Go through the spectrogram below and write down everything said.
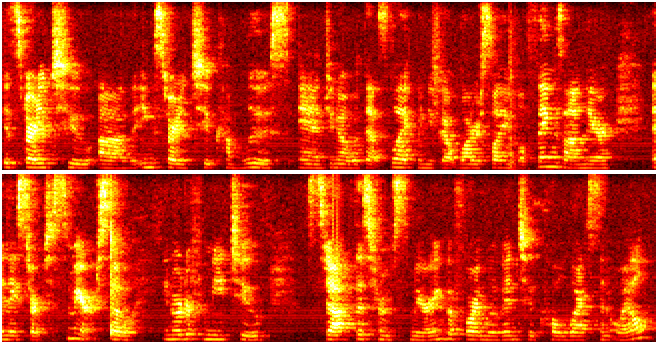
it started to, uh, the ink started to come loose. And you know what that's like when you've got water soluble things on there and they start to smear. So in order for me to stop this from smearing before I move into cold wax and oil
